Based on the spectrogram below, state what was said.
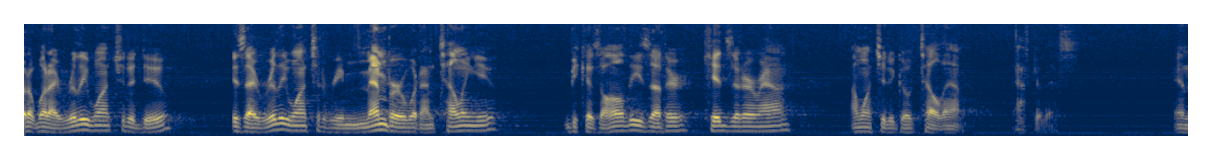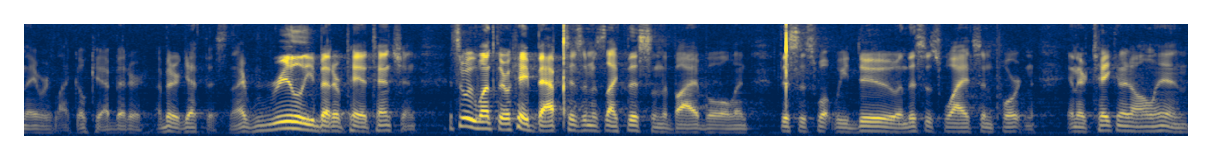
But what I really want you to do is I really want you to remember what I'm telling you because all these other kids that are around, I want you to go tell them after this. And they were like, okay, I better, I better get this. And I really better pay attention. And so we went through, okay, baptism is like this in the Bible, and this is what we do, and this is why it's important. And they're taking it all in.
